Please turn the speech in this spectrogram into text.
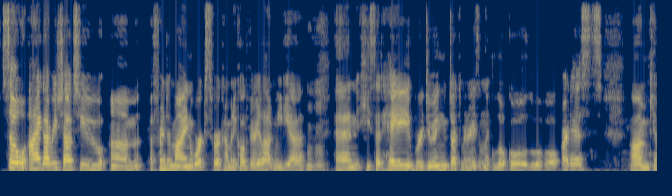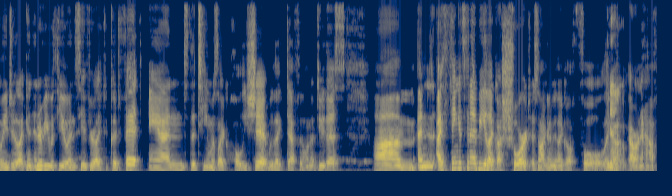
So I got reached out to um, a friend of mine works for a company called Very Loud Media. hmm And he said, "Hey, we're doing documentaries on like local Louisville artists. Um, can we do like an interview with you and see if you're like a good fit?" And the team was like, "Holy shit, we like definitely want to do this." Um, and I think it's gonna be like a short. It's not gonna be like a full like hour and a half.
